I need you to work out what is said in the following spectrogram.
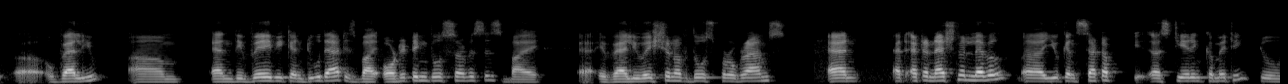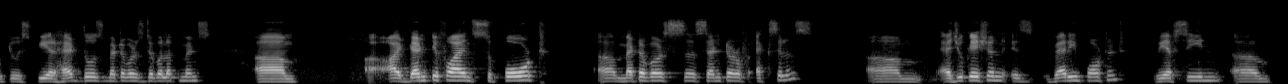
value um, and the way we can do that is by auditing those services, by uh, evaluation of those programs. And at, at a national level, uh, you can set up a steering committee to, to spearhead those metaverse developments, um, identify and support uh, metaverse center of excellence. Um, education is very important. We have seen um,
